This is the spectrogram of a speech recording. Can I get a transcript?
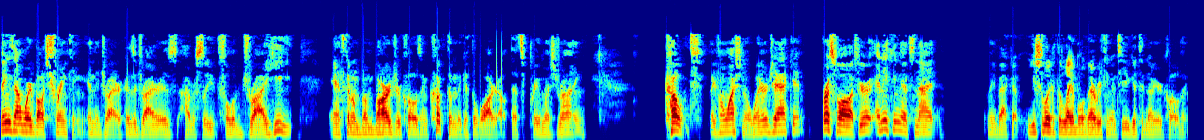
things I'm worried about shrinking in the dryer because the dryer is obviously full of dry heat and it's going to bombard your clothes and cook them to get the water out. That's pretty much drying. Coats. Like if I'm washing a winter jacket, first of all, if you're anything that's not, let me back up. You should look at the label of everything until you get to know your clothing.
